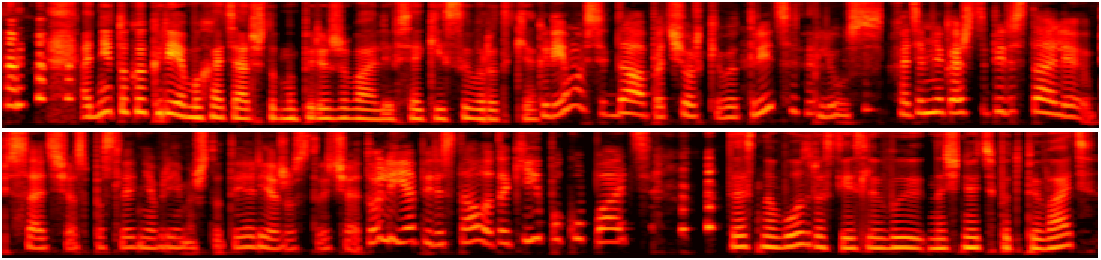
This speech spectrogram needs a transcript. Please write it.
Одни только кремы хотят, чтобы мы переживали, всякие сыворотки. Кремы всегда подчеркивают 30 плюс. Хотя, мне кажется, перестали писать сейчас в последнее время, что-то я реже встречаю. То ли я перестала такие покупать. Тест на возраст, если вы начнете подпевать,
